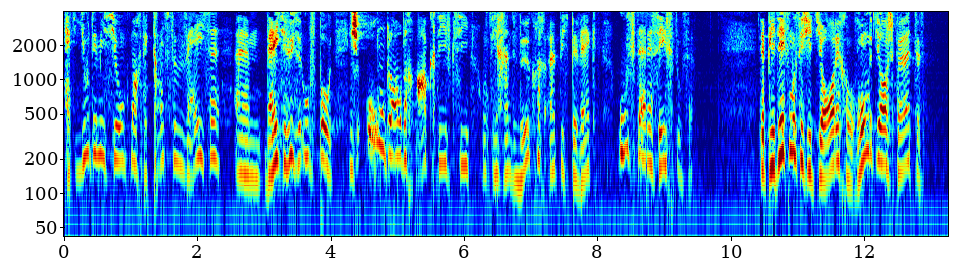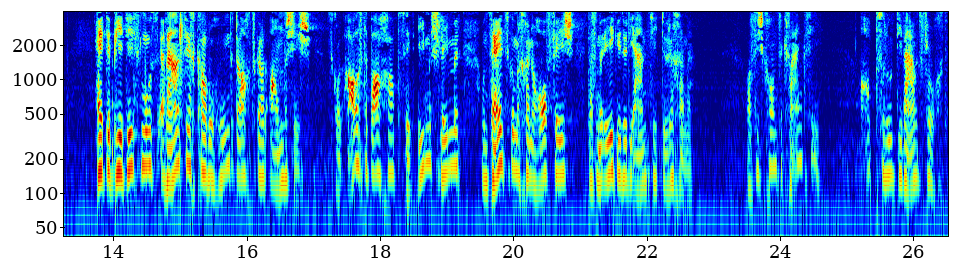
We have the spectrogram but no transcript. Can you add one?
Hat Judenmission gemacht, hat ganz viele Weise, ähm, Waisenhäuser aufgebaut, ist unglaublich aktiv gewesen und sie haben wirklich etwas bewegt aus dieser Sicht heraus. Der Pietismus ist in die Jahre gekommen. 100 Jahre später hat der Pietismus eine Weltsicht gehabt, die 180 Grad anders ist. Es geht alles den Bach ab, es wird immer schlimmer und das Einzige, was wir hoffen können, ist, dass wir irgendwie durch die Endzeit durchkommen. Was war konsequent? Gewesen? Absolute Weltflucht.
